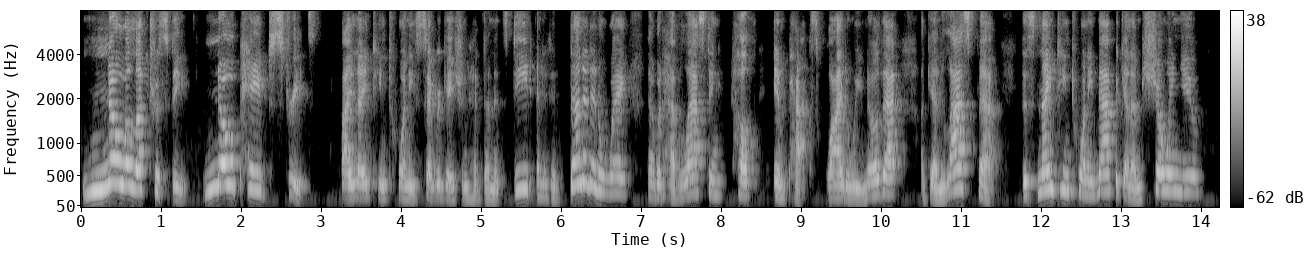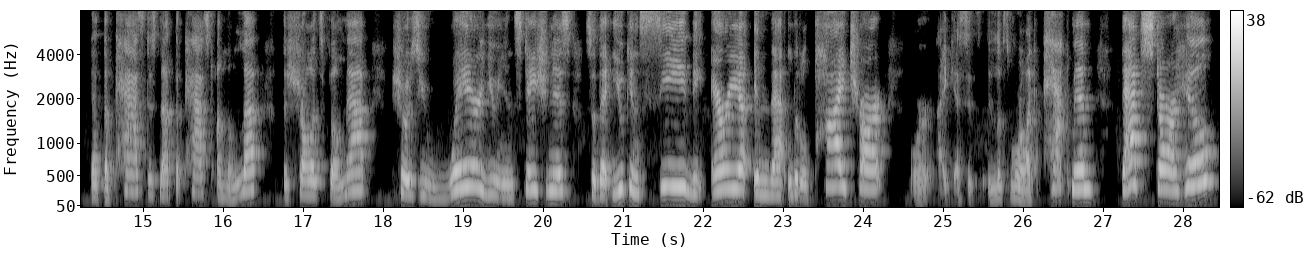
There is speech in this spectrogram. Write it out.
no electricity, no paved streets. By 1920, segregation had done its deed and it had done it in a way that would have lasting health impacts. Why do we know that? Again, last map, this 1920 map, again, I'm showing you that the past is not the past. On the left, the Charlottesville map shows you where Union Station is so that you can see the area in that little pie chart, or I guess it, it looks more like a Pac-Man. That's Starr Hill.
